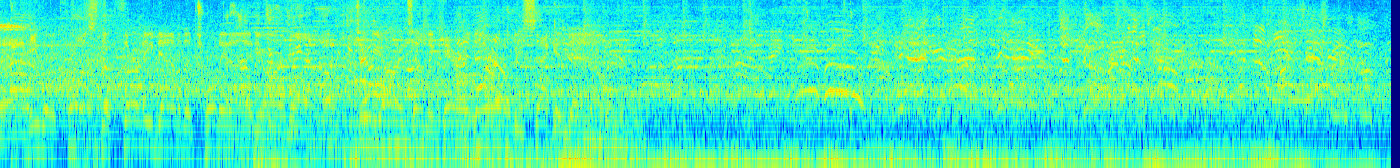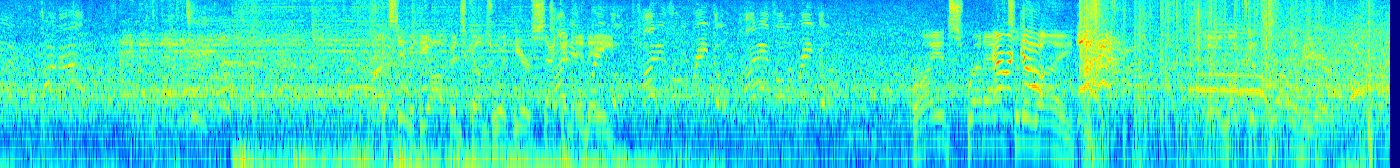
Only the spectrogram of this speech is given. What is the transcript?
And he will cross the 30 down to the 29-yard line. Two yards on the carry there. It'll be second down. Let's see what the offense comes with here second and eight. Tight ends on the Ringo. Tight ends on the Ringo. Bryant spread out to the right. They'll look to throw here.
